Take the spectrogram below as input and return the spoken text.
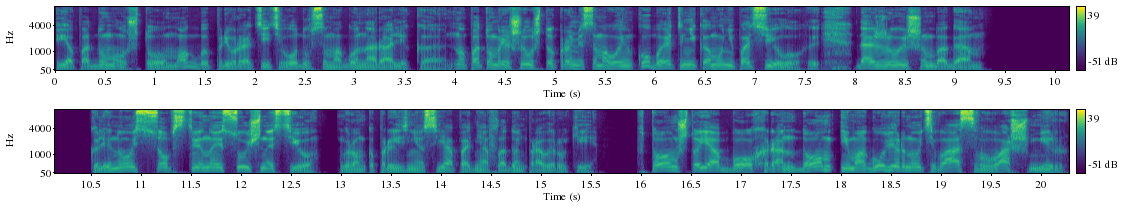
Я подумал, что мог бы превратить воду в самогон Аралика, но потом решил, что кроме самого инкуба это никому не под силу, даже высшим богам. «Клянусь собственной сущностью», — громко произнес я, подняв ладонь правой руки, «в том, что я бог рандом и могу вернуть вас в ваш мир».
